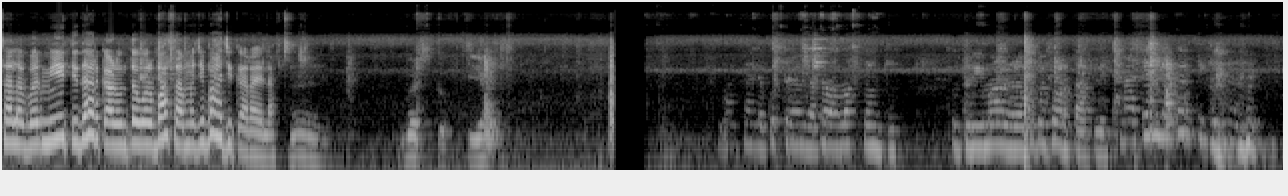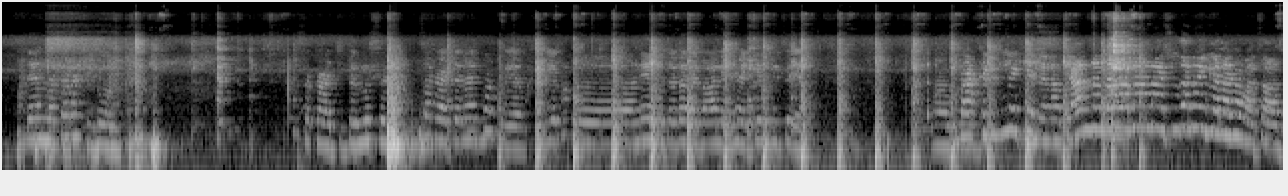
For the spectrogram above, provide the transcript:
चला बरं मी येते धार काढून तवर बसा म्हणजे भाजी करायला. हम्म. ये. कुत्र्यांना करावं लागतं की कुत्री मांजरं कुठं सोडता आपले? त्यांना करते की. त्यांना करा की दोन. सकाळची तर नसेल सकाळच्या नाही भाकरी. एक अं, नेहरूच्या डब्यात आले ह्या तेवढीच आहे. भाकरीच नाही केल्या ना अन्न नाही सुद्धा नाही गेला गावाचा आज.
